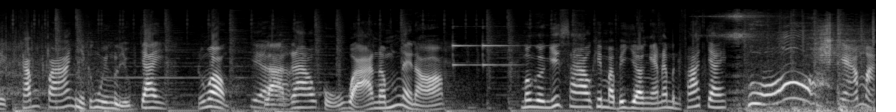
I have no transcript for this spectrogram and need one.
Tiệc khám phá những cái nguyên liệu chay Đúng không? Dạ. Là rau củ quả nấm này nọ. Mọi người nghĩ sao khi mà bây giờ ngày hôm nay mình phá chay? Ngã mặn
